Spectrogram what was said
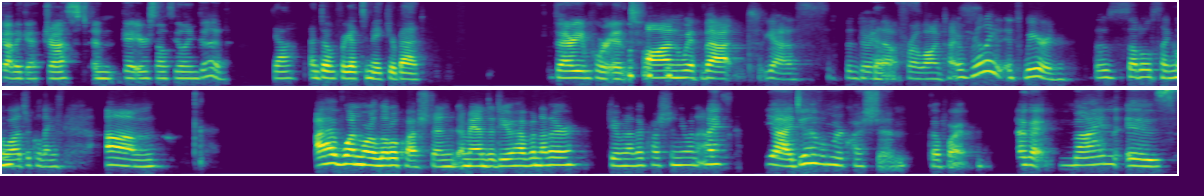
got to get dressed, and get yourself feeling good. Yeah, and don't forget to make your bed. Very important. On with that. Yes. Been doing yes. that for a long time. Really, it's weird. Those subtle mm-hmm. psychological mm-hmm. things. Um, I have one more little question. Amanda, do you have another do you have another question you want to ask? I, yeah, I do have one more question. Go for it. Okay, mine is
